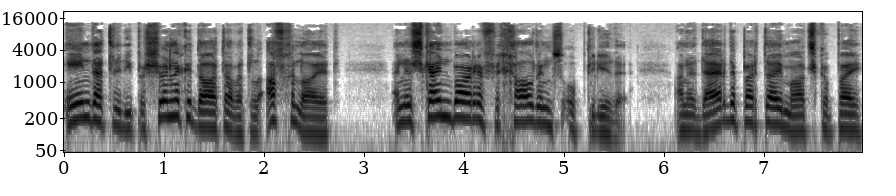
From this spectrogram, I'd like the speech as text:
en dat hulle die persoonlike data wat hulle afgelaai het in 'n skynbare vergeldingsoptrede aan 'n derde party maatskappy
